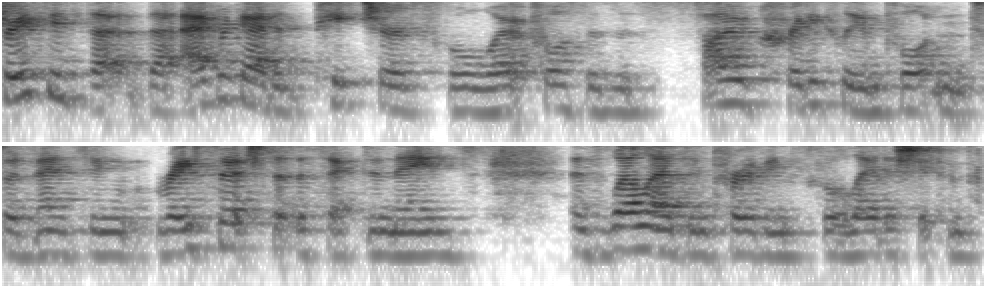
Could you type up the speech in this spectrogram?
truth is that the aggregated picture of school workforces is so critically important to advancing research that the sector needs as well as improving school leadership and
